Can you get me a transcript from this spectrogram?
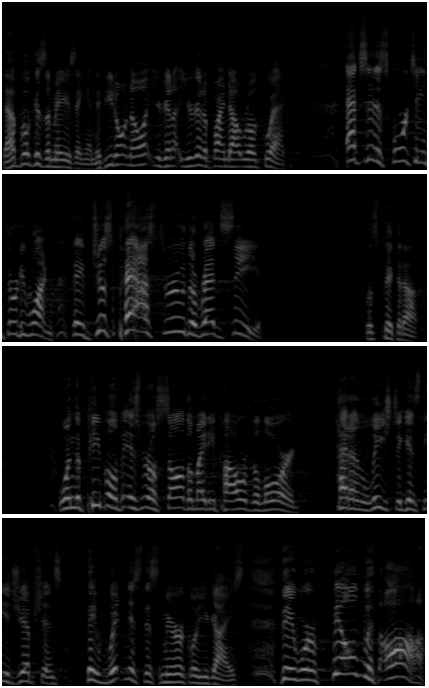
That book is amazing. And if you don't know it, you're going to you're going to find out real quick. Exodus 14 31. They've just passed through the Red Sea. Let's pick it up. When the people of Israel saw the mighty power of the Lord, had unleashed against the Egyptians, they witnessed this miracle, you guys. They were filled with awe.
